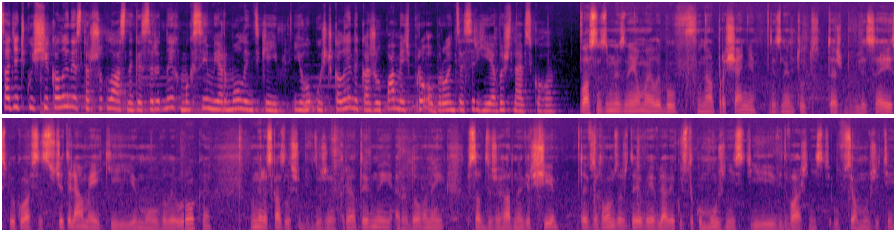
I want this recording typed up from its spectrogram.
Садять кущі калини старшокласники. Серед них Максим Ярмолинський. Його кущ калини каже у пам'ять про оборонця Сергія Вишневського. Власне, з ним не знайомий, але був на прощанні. І з ним тут теж був в ліцеї, спілкувався з вчителями, які йому вели уроки. Вони розказували, що був дуже креативний, ерудований, писав дуже гарно вірші. Та й взагалом завжди виявляв якусь таку мужність і відважність у всьому в житті.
